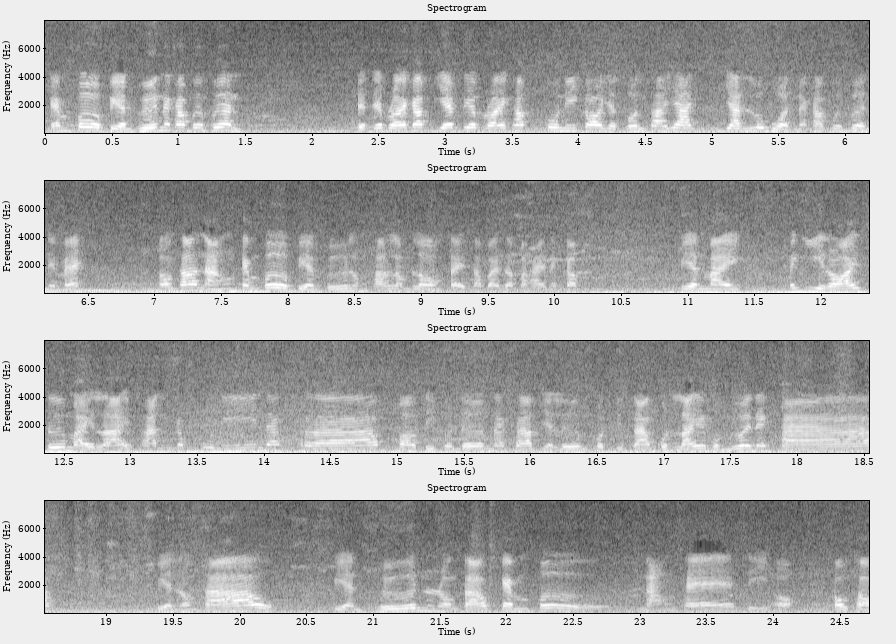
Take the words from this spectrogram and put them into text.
แกมเปอร์เปลี่ยนพื้นนะครับเพื่อนๆเสร็จเรียบร้อยครับเย็บเรียบร้อยครับคู่นี้ก็จะทนทายาทยันลูกบวชนะครับเพื่อนๆเห็นไหมรองเท้าหนังแกมเปอร์เปลี่ยนพื้นรองเท้าลำลองใส่สบายๆนะครับ เปลี่ยนใหม่ไม่กี่ร้อยซื้อใหม่หลายพันกับคู่นี้นะครับเบาตีคนเดิมนะครับ อย่าลืมกดติดตามกดไลค์ให้ผมด้วยนะครับ เปลี่ยนรองเท้า เปลี่ยนพื้นรองเท้าแกมเปอร์ หนังแท้สีออกเทา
